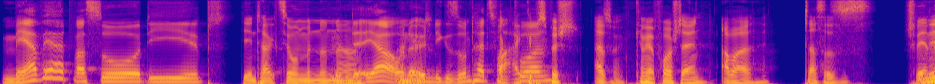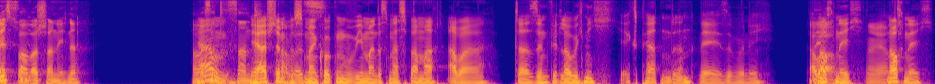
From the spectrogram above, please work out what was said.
Mehrwert, was so die, Die Interaktion miteinander. ja, oder angeht. irgendwie Gesundheitsfaktoren. gibt's best- also, kann mir vorstellen, aber das ist. Schwer messbar wahrscheinlich, ne? Aber ja, ist interessant. Ja, stimmt. Aber man es- gucken, wie man das messbar macht, aber da sind wir, glaube ich, nicht Experten drin. nee, sind wir nicht. noch nicht. naja. Noch nicht.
